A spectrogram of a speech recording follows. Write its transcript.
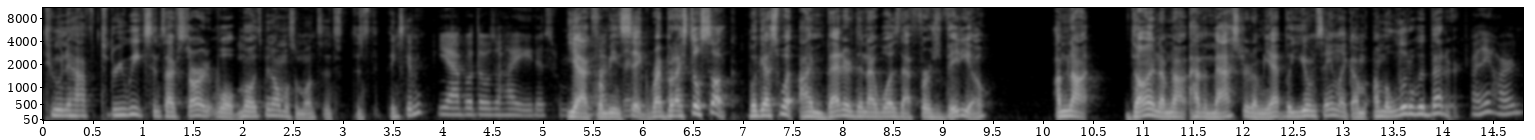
two and a half, three weeks since I've started. Well, no, it's been almost a month since, since Thanksgiving. Yeah, but there was a hiatus from Yeah, from being sick, right? But I still suck. But guess what? I'm better than I was that first video. I'm not done. I'm not haven't mastered them yet. But you know what I'm saying? Like I'm I'm a little bit better. Are they hard?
